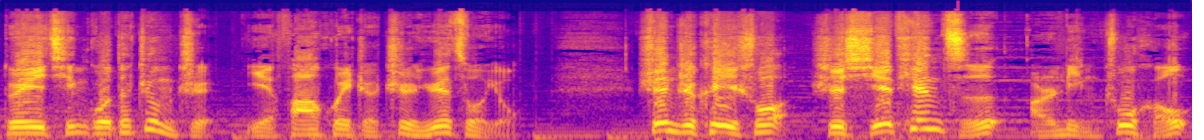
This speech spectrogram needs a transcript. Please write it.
对秦国的政治也发挥着制约作用，甚至可以说是挟天子而令诸侯。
